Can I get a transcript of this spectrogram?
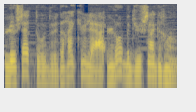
Le château de Dracula, l'aube du chagrin.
